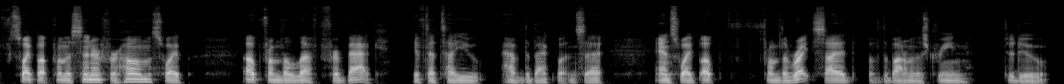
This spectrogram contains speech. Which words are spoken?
swipe up from the center for home, swipe up from the left for back, if that's how you have the back button set, and swipe up from the right side of the bottom of the screen to do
